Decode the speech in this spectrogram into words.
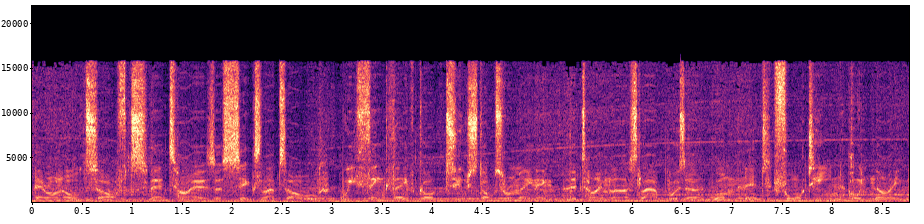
They're on old softs. Their tyres are six laps old. We think they've got two stops remaining. The time last lap was a 1 minute 14.9.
